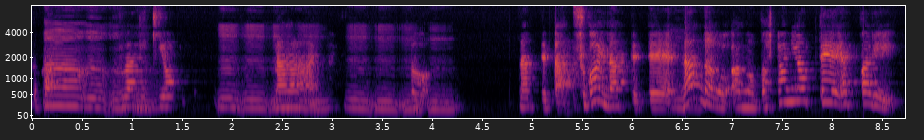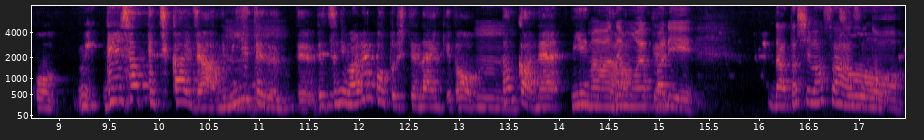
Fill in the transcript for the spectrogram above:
とか、上着着よう。ならないうんうんうんそううんなってた。すごいなってて、うん。なんだろうあの場所によってやっぱりこうみ電車って近いじゃん。で見えてるって別に悪いことしてないけど、うん。なんかね見えてたまあでもやっぱりで私はさその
